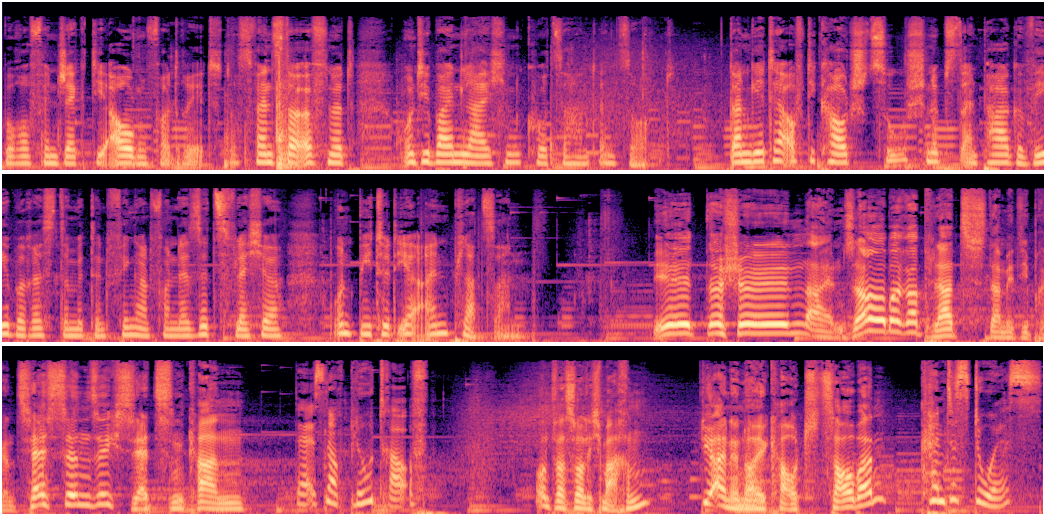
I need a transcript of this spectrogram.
woraufhin Jack die Augen verdreht, das Fenster öffnet und die beiden Leichen kurzerhand entsorgt. Dann geht er auf die Couch zu, schnipst ein paar Gewebereste mit den Fingern von der Sitzfläche und bietet ihr einen Platz an. Bitte schön, ein sauberer Platz, damit die Prinzessin sich setzen kann. Da ist noch Blut drauf. Und was soll ich machen? Dir eine neue Couch zaubern? Könntest du es?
